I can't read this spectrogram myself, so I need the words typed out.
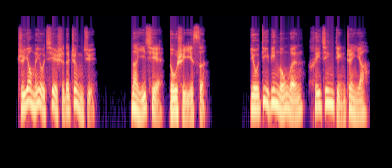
只要没有切实的证据，那一切都是疑似。有地冰龙纹、黑金鼎镇压，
